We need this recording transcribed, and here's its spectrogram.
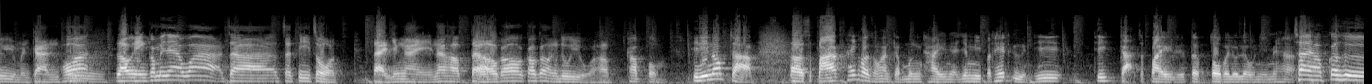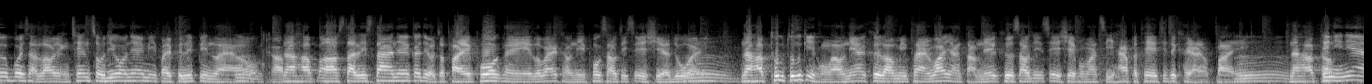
ดูอยู่เหมือนกัน เพราะว่าอืมเราเองก็ไม่แน่ว่าจะจะตีโจทย์ แตกยังไงนะครับ แต่ครับเราก็ก็กำลังดูอยู่ครับ ครับผม ทีนี้นอกจากสปาร์คให้ความสำคัญกับเมืองไทยเนี่ยยังมีประเทศอื่นที่ที่กะจะไปหรือเติบโตไปเร็วๆนี้ไหมฮะ ใช่ครับ ก็คือบริษัทเราอย่างเช่นโซดิโอเนี่ยมีไปฟิลิปปินส์แล้วอืมครับนะครับสไตลิสต้าเนี่ยก็เดี๋ยวจะไปพวกในละแวกแถวนี้พวก Southeast Asia ด้วยอืมนะครับทุกธุรกิจของเราเนี่ยคือเรามีแพลนว่าอย่างต่ำเนี่ยคือ Southeast Asia ประมาณ4-5ประเทศที่จะขยายออกไปอืมนะครับครับทีนี้เนี่ย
